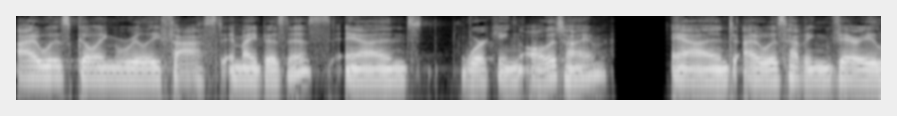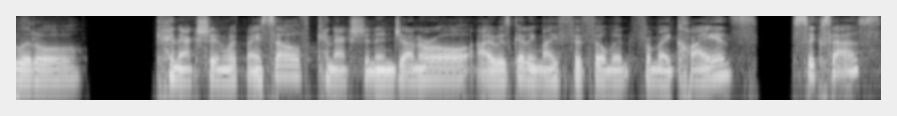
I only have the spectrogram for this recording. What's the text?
I was going really fast in my business and working all the time. And I was having very little connection with myself, connection in general. I was getting my fulfillment from my clients' success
